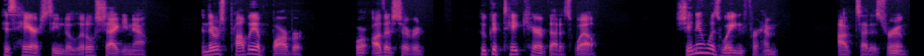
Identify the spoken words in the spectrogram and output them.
His hair seemed a little shaggy now, and there was probably a barber or other servant who could take care of that as well. Shannon was waiting for him outside his room.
